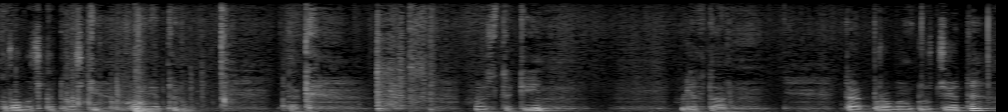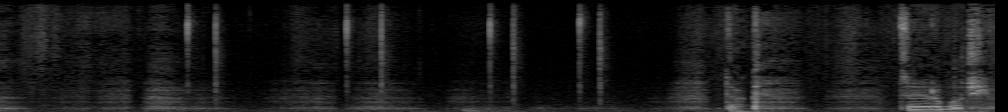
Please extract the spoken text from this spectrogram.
Коробочка трошки пом'ята. Так. Ось такий ліхтар. Так, пробуємо включити. Так. Це робочий.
